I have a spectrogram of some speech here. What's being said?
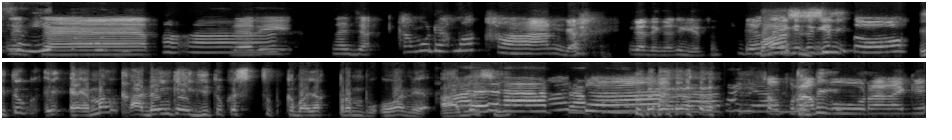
ngechat, Heeh. dari ngajak, kamu udah makan? Nggak, nggak ada nggak kayak gitu. Ya kayak sih? gitu-gitu. Itu eh, emang ada yang kayak gitu ke, ke banyak perempuan ya? Ada sih. Alah, pura-pura, tanya So lagi. pura-pura lagi.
